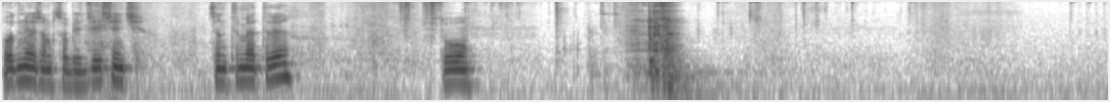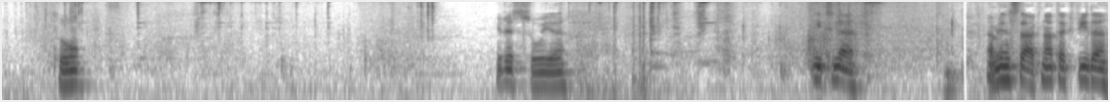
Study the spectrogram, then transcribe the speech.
Odmierzam sobie 10 cm. Tu tu i rysuję i tnę. A więc tak, na tę chwilę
